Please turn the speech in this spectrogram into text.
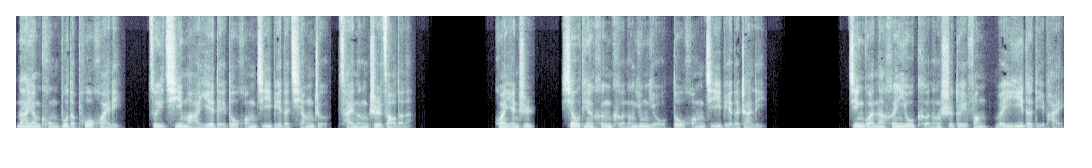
那样恐怖的破坏力，最起码也得斗皇级别的强者才能制造的了。换言之，萧天很可能拥有斗皇级别的战力。尽管那很有可能是对方唯一的底牌，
